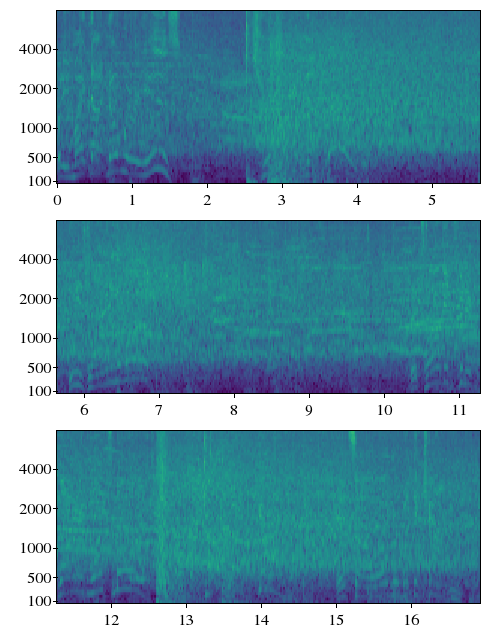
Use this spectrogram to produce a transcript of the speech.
but he might not know where he is. Dropping the bow. He's lining him up. The target's been acquired once more. Oh, God. It's all over but the counting.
